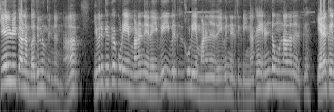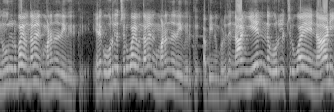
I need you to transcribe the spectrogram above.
கேள்விக்கான பதிலும் என்னென்னா இவருக்கு இருக்கக்கூடிய மனநிறைவு இவருக்கு இருக்கக்கூடிய மனநிறைவுன்னு எடுத்துக்கிட்டிங்கனாக்கா ரெண்டும் ஒன்றா தானே இருக்குது எனக்கு நூறு ரூபாய் வந்தாலும் எனக்கு மனநிறைவு இருக்குது எனக்கு ஒரு லட்ச ரூபாய் வந்தாலும் எனக்கு மனநிறைவு இருக்குது அப்படின்னும் பொழுது நான் ஏன் இந்த ஒரு லட்ச ரூபாயை நாடி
